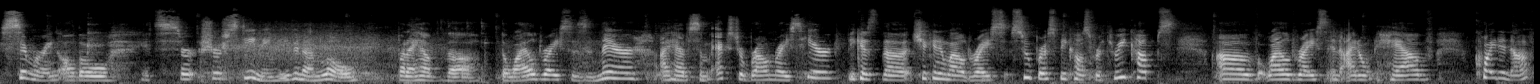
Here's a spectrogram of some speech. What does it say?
simmering, although it's sure steaming even on low, but I have the, the wild rice is in there. I have some extra brown rice here because the chicken and wild rice soup recipe calls for three cups of wild rice and I don't have quite enough,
